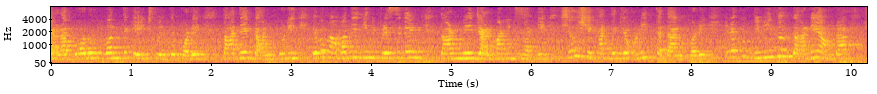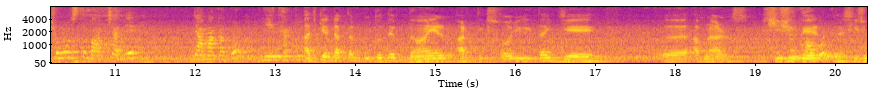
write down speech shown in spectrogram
যারা বড় ওয়ান থেকে এইট পর্যন্ত পড়ে তাদের দান করি এবং আমাদের যিনি প্রেসিডেন্ট তার মেয়ে জার্মানিতে থাকে সেও সেখান থেকে অনেকটা দান করে। এরকম বিভিন্ন দানে আমরা সমস্ত বাচ্চাদের জামা কাপড় দিয়ে থাকি। আজকে ডাক্তার বুদ্ধদেব দাঁয়ের আর্থিক সহযোগিতায় যে আপনার শিশুদের শিশু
